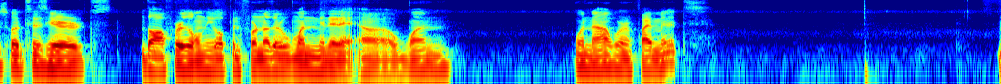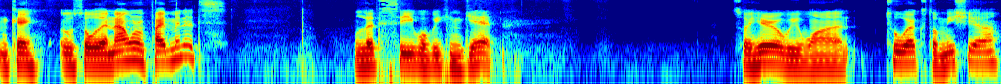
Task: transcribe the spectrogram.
So it says here the offer is only open for another one minute, uh, one, one hour and five minutes. Okay, oh, so an hour and five minutes. Let's see what we can get. So here we want 2x Domitia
